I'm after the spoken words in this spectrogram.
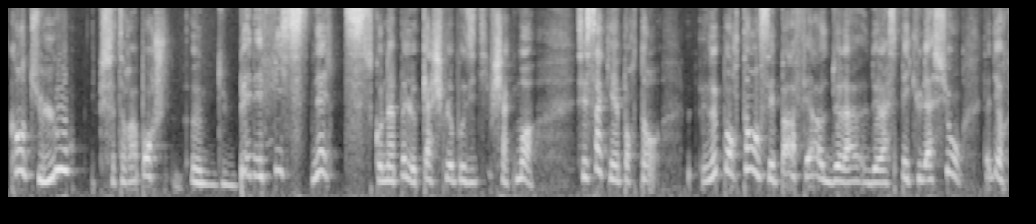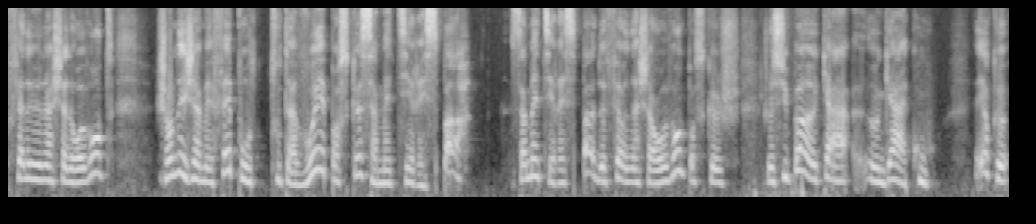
quand tu loues ça te rapporte euh, du bénéfice net, ce qu'on appelle le cash flow positif chaque mois. C'est ça qui est important. L'important, c'est pas faire de la, spéculation. C'est-à-dire faire de achat de revente, j'en ai jamais fait pour tout avouer parce que ça m'intéresse pas. Ça m'intéresse pas de faire un achat-revente parce que je, je suis pas un, cas, un gars à coups. C'est-à-dire que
